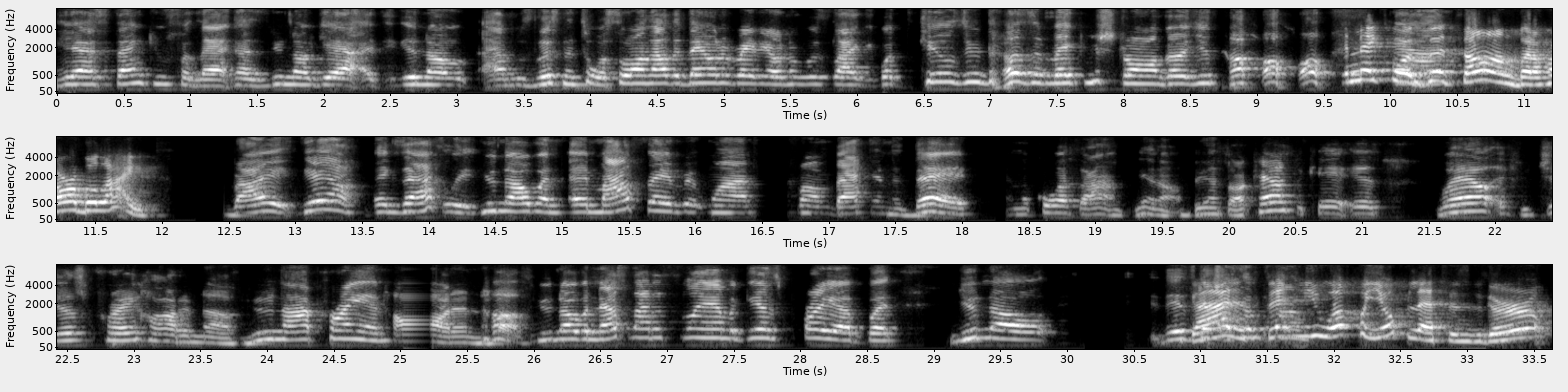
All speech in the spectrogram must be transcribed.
Yes, thank you for that. Because you know, yeah, you know, I was listening to a song the other day on the radio, and it was like, "What kills you doesn't make you stronger." You know, it makes for a good song, but a horrible life. Right? Yeah, exactly. You know, and and my favorite one from back in the day and of course I'm, you know, being sarcastic here is, well, if you just pray hard enough, you're not praying hard enough, you know, and that's not a slam against prayer, but you know, God is setting you up for your blessings, girl.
